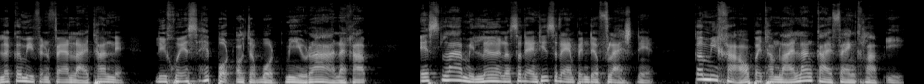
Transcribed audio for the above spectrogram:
แล้วก็มีแฟนๆหลายท่านเนี่ยrequest ให้ปลดออกจากบทเมรานะครับเอซรามิลเลอร์นักแสดงที่แสดงเป็น The Flash เนี่ย ก็มีข่าวไปทำร้ายร่างกายแฟนคลับอีก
